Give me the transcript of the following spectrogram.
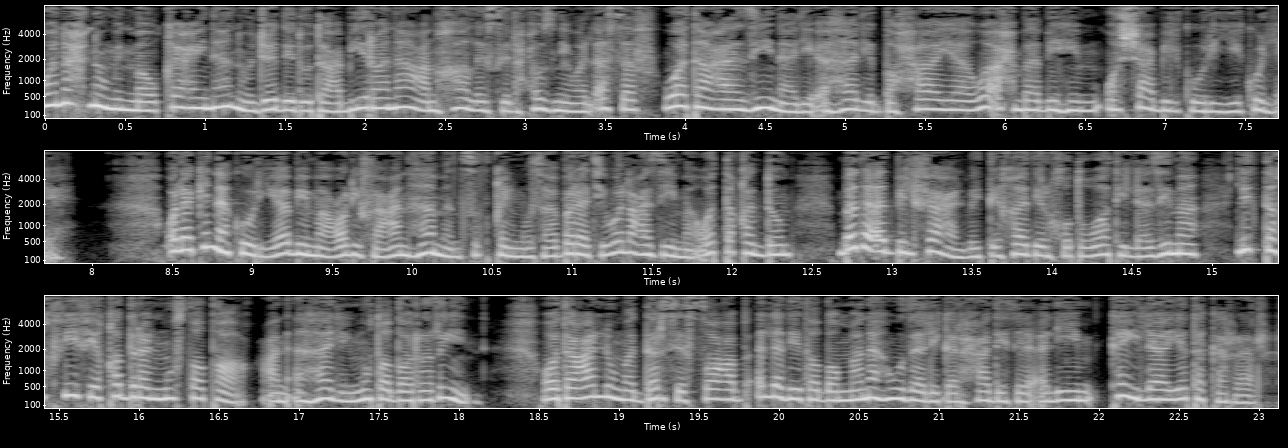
ونحن من موقعنا نجدد تعبيرنا عن خالص الحزن والأسف وتعازينا لأهالي الضحايا وأحبابهم والشعب الكوري كله. ولكن كوريا بما عرف عنها من صدق المثابرة والعزيمة والتقدم بدأت بالفعل باتخاذ الخطوات اللازمة للتخفيف قدر المستطاع عن أهالي المتضررين وتعلم الدرس الصعب الذي تضمنه ذلك الحادث الأليم كي لا يتكرر.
